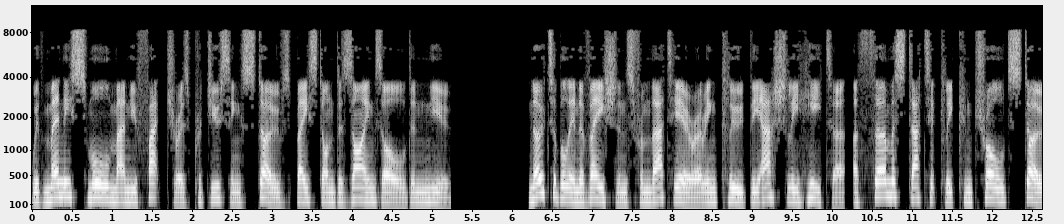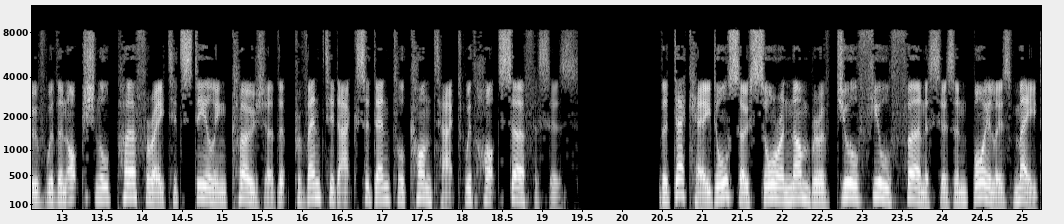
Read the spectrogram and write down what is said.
with many small manufacturers producing stoves based on designs old and new. Notable innovations from that era include the Ashley heater, a thermostatically controlled stove with an optional perforated steel enclosure that prevented accidental contact with hot surfaces. The decade also saw a number of dual-fuel furnaces and boilers made,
